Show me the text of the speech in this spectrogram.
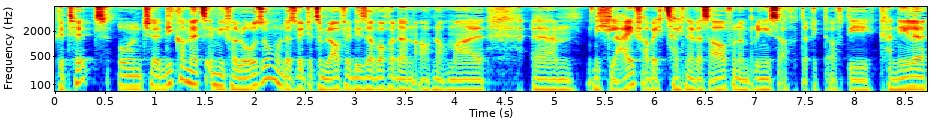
getippt und äh, die kommen jetzt in die Verlosung und das wird jetzt im Laufe dieser Woche dann auch nochmal, ähm, nicht live, aber ich zeichne das auf und dann bringe ich es auch direkt auf die Kanäle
